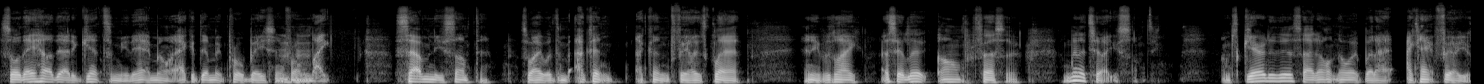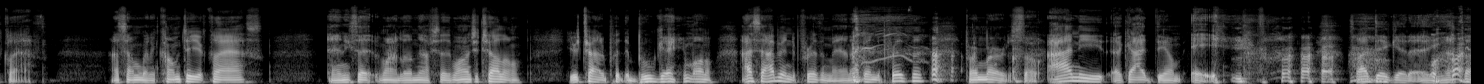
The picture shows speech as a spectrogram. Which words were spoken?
So they held that against me. They had me on academic probation mm-hmm. from like seventy something. So I was I couldn't I couldn't fail his class. And he was like, I said, look, um, professor, I'm gonna tell you something. I'm scared of this. I don't know it, but I, I can't fail your class. I said, I'm gonna come to your class. And he said, my little nephew said, why don't you tell him you're trying to put the boo game on them. I said, I've been to prison, man. I've been to prison for murder. So I need a goddamn A. so I did get an A.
